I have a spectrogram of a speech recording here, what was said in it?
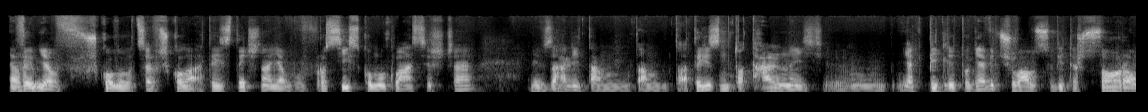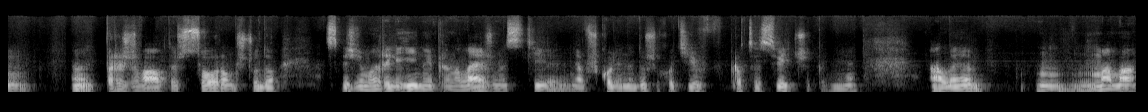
Я, я в школу, це школа атеїстична, я був в російському класі ще, і взагалі там, там атеїзм тотальний. Ем, Як підліток, я відчував собі теж сором, переживав теж сором щодо, скажімо, релігійної приналежності. Я в школі не дуже хотів про це свідчити. Ні? Але мама.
